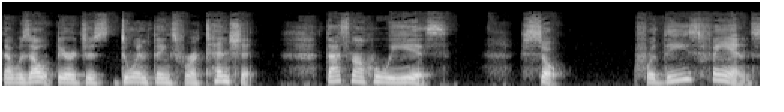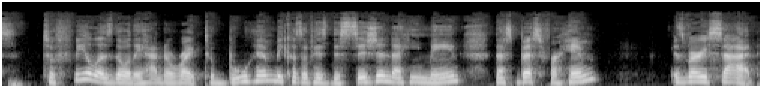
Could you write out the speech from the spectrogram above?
that was out there just doing things for attention. That's not who he is. So, for these fans to feel as though they had the right to boo him because of his decision that he made that's best for him is very sad.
